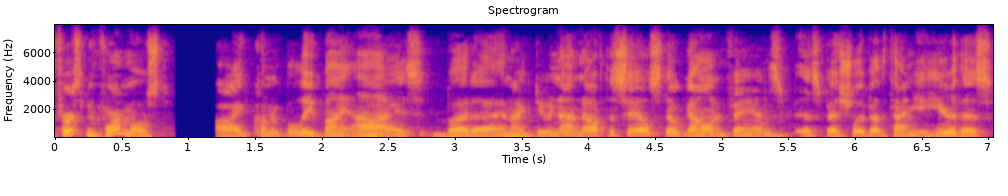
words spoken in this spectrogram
first and foremost, I couldn't believe my eyes, but uh, and I do not know if the sale's still going, fans, especially by the time you hear this.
